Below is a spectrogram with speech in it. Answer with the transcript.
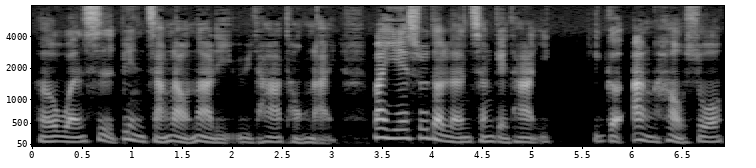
和文士并长老那里与他同来。卖耶稣的人曾给他一。一个暗号说：“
